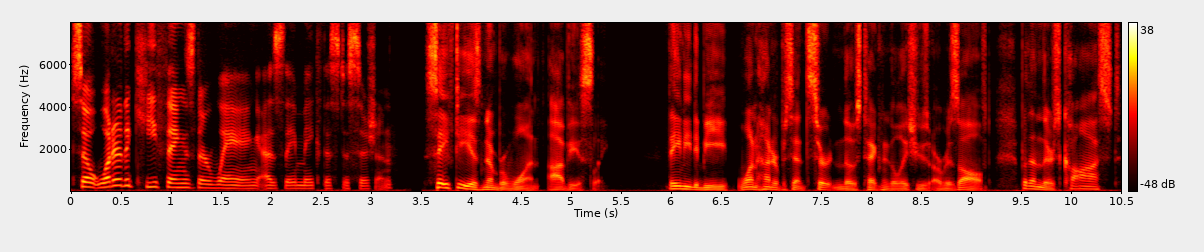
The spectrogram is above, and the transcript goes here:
So what are the key things they're weighing as they make this decision? Safety is number one, obviously. They need to be 100% certain those technical issues are resolved. But then there's cost,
